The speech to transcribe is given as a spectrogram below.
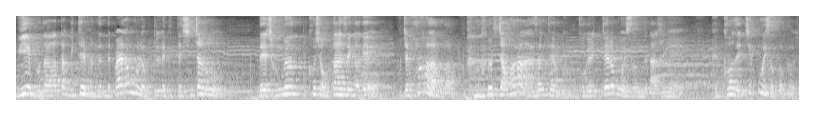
위에 보다가 딱 밑에 봤는데 빨간 불이 없길래 그때 진짜로 내 정면 컷이 없다는 생각에 갑자기 화가 난 거야. 진짜 화가 난 상태로 거기를 째려보고 있었는데 나중에 그 컷을 찍고 있었던 거지.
